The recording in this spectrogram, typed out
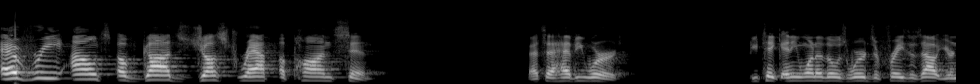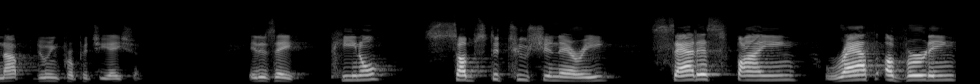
every ounce of God's just wrath upon sin. That's a heavy word. If you take any one of those words or phrases out, you're not doing propitiation. It is a penal, substitutionary, satisfying wrath averting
